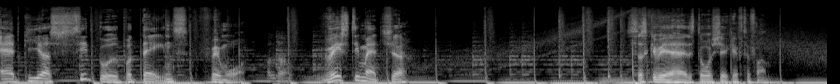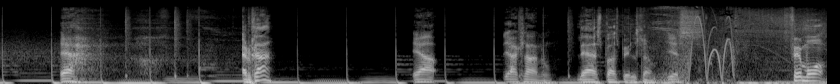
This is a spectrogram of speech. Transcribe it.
at give os sit bud på dagens fem ord. Hold da op. Hvis de matcher, så skal vi have det store check efter frem. Ja. Er du klar? Ja, jeg er klar nu. Lad os bare spille sammen. Yes. Fem år.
